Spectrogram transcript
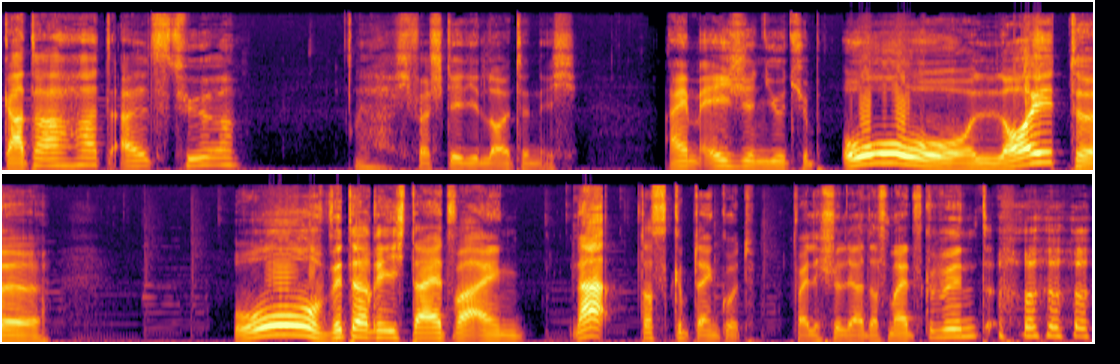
Gatter hat als Tür. Ich verstehe die Leute nicht. I'm Asian YouTube. Oh, Leute. Oh, wittere ich da etwa ein... Na, das gibt ein Gut. Weil ich will ja, dass meins gewinnt.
